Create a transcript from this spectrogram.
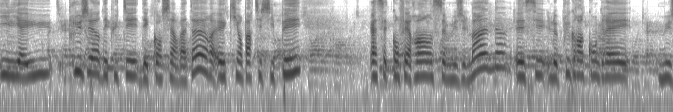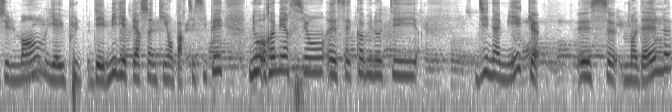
il y a eu plusieurs députés des conservateurs euh, qui ont participé à cette conférence musulmane. C'est le plus grand congrès musulman. Il y a eu plus des milliers de personnes qui ont participé. Nous remercions euh, cette communauté dynamique, euh, ce modèle.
